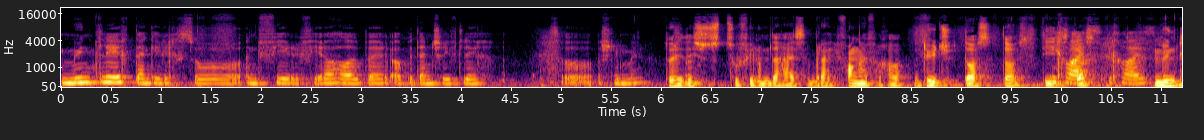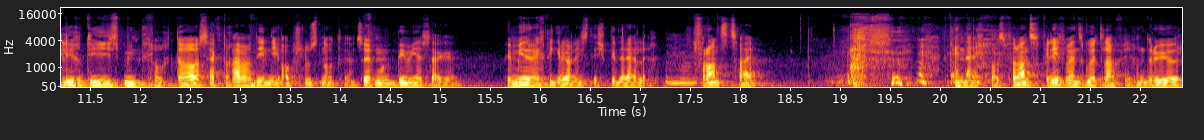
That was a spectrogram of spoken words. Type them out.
mündlich denke ich so ein 4, 4,5, aber dann schriftlich so schlimmer. Du redest zu viel um den heißen Brei. Fang einfach an. Deutsch, das, das, dies, Ich weiß, ich weiß. das. Mündlich dies, mündlich das. Sag doch einfach deine Abschlussnote. Soll ich mal bei mir sagen? Bei mir richtig realistisch, bin ehrlich. Mhm. Franz 2. okay, nein, Spaß. Franz, vielleicht, wenn es gut läuft, vielleicht ein 3er.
